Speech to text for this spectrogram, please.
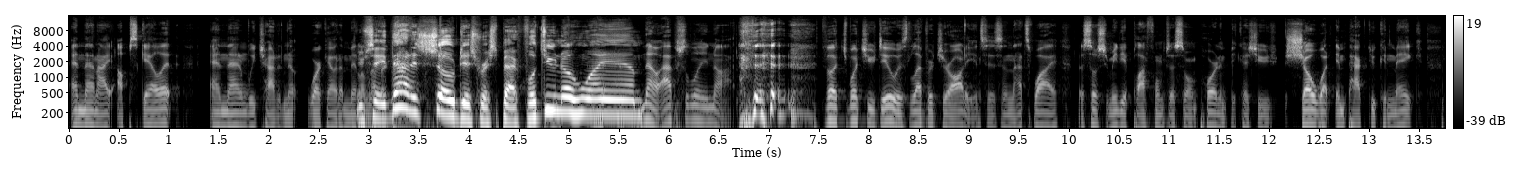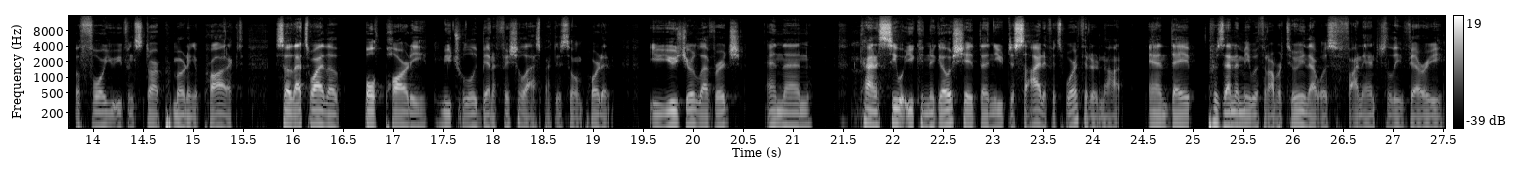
and then I upscale it, and then we try to no- work out a middle. You say number that down. is so disrespectful. Do you know who I am? No, absolutely not. but what you do is leverage your audiences, and that's why the social media platforms are so important because you show what impact you can make before you even start promoting a product. So that's why the both party mutually beneficial aspect is so important. You use your leverage and then kind of see what you can negotiate, then you decide if it's worth it or not. And they presented me with an opportunity that was financially very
